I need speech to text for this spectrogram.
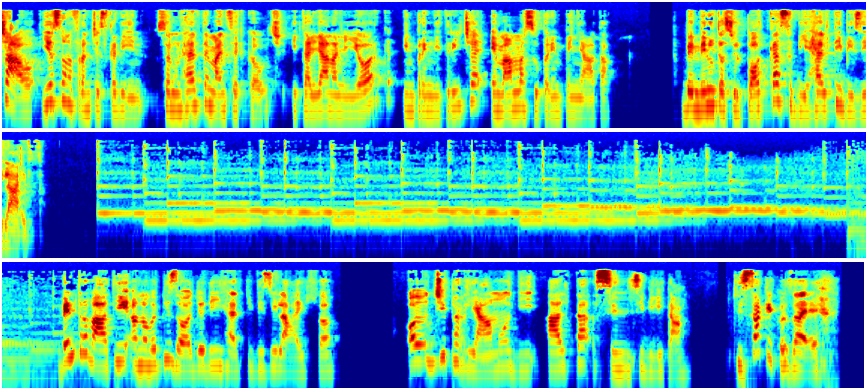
Ciao, io sono Francesca Dean, sono un Health and Mindset Coach, italiana a New York, imprenditrice e mamma super impegnata. Benvenuta sul podcast di Healthy Busy Life. Bentrovati a un nuovo episodio di Healthy Busy Life. Oggi parliamo di alta sensibilità. Chissà che cosa è.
